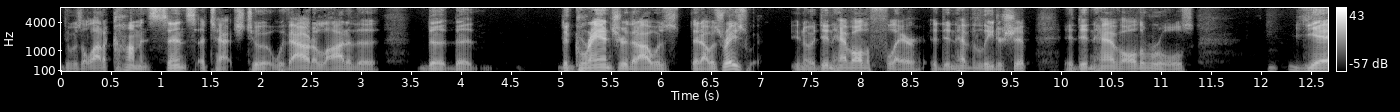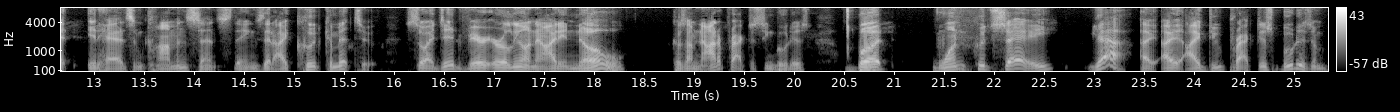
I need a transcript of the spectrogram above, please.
there was a lot of common sense attached to it without a lot of the the the the grandeur that I was that I was raised with. You know, it didn't have all the flair, it didn't have the leadership, it didn't have all the rules, yet it had some common sense things that I could commit to. So I did very early on. Now I didn't know because I'm not a practicing Buddhist, but one could say, yeah, I, I I do practice Buddhism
